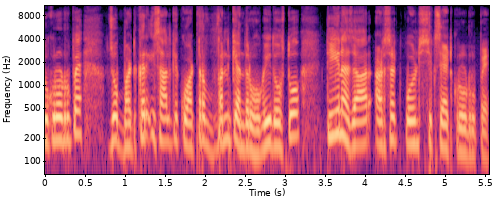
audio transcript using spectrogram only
करोड़ रुपए, जो बढ़कर इस साल के क्वार्टर वन के अंदर हो गई दोस्तों, तीन करोड़ रुपए।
